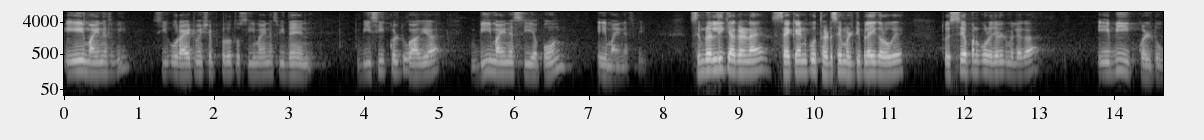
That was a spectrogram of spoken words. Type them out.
ए माइनस बी सी को राइट में शिफ्ट करो तो C minus B then B C equal to आ गया। B minus C upon A minus B similarly क्या करना है? सेकेंड को थर्ड से मल्टीप्लाई करोगे तो इससे अपन को रिज़ल्ट मिलेगा A B equal to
